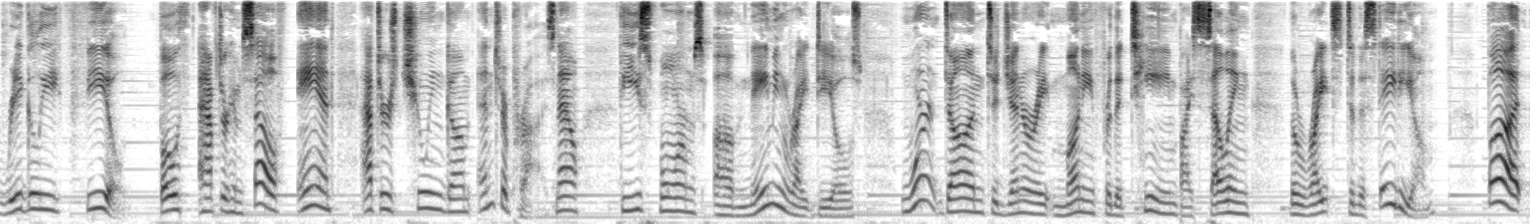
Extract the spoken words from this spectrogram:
Wrigley Field, both after himself and after his chewing gum enterprise. Now, these forms of naming right deals weren't done to generate money for the team by selling the rights to the stadium, but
